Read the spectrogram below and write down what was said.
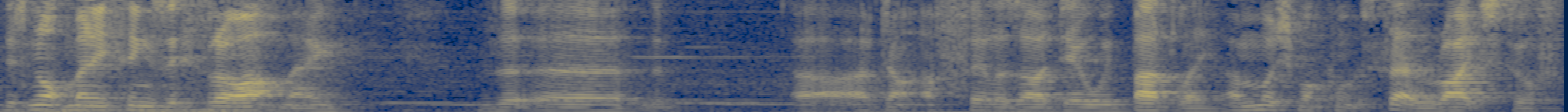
there's not many things they throw at me that, uh, that I don't I feel as I deal with badly. I'm much more comfortable. Right stuff.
